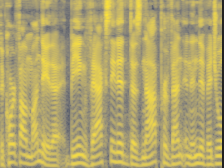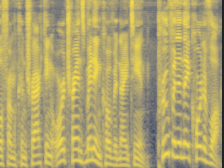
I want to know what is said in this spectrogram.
The court found Monday that being vaccinated does not prevent an individual from contracting or transmitting COVID 19, proven in a court of law.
